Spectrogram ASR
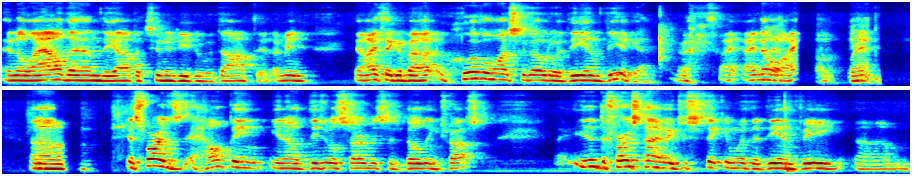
and allow them the opportunity to adopt it. I mean, you know, I think about whoever wants to go to a DMV again. Right? I, I know yeah. I don't. Right. Yeah. Um, as far as helping, you know, digital services building trust, you know, the first time, I just sticking with the DMV um,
